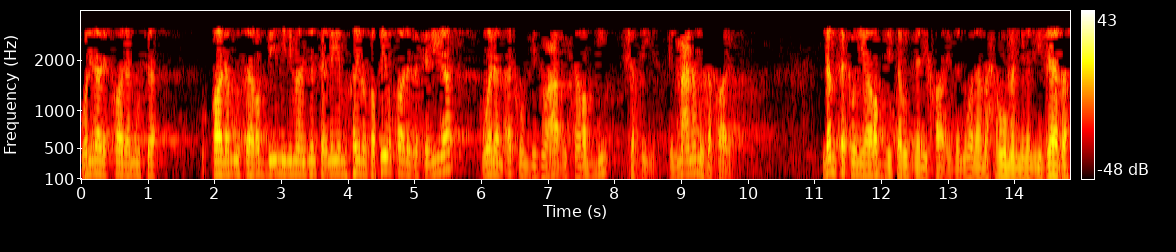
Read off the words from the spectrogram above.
ولذلك قال موسى قال موسى رب إني لما أنزلت إلي من خير فقير قال زكريا ولم أكن بدعائك ربي شقيا. المعنى متقارب. لم تكن يا رب تردني خائبا ولا محروما من الإجابة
